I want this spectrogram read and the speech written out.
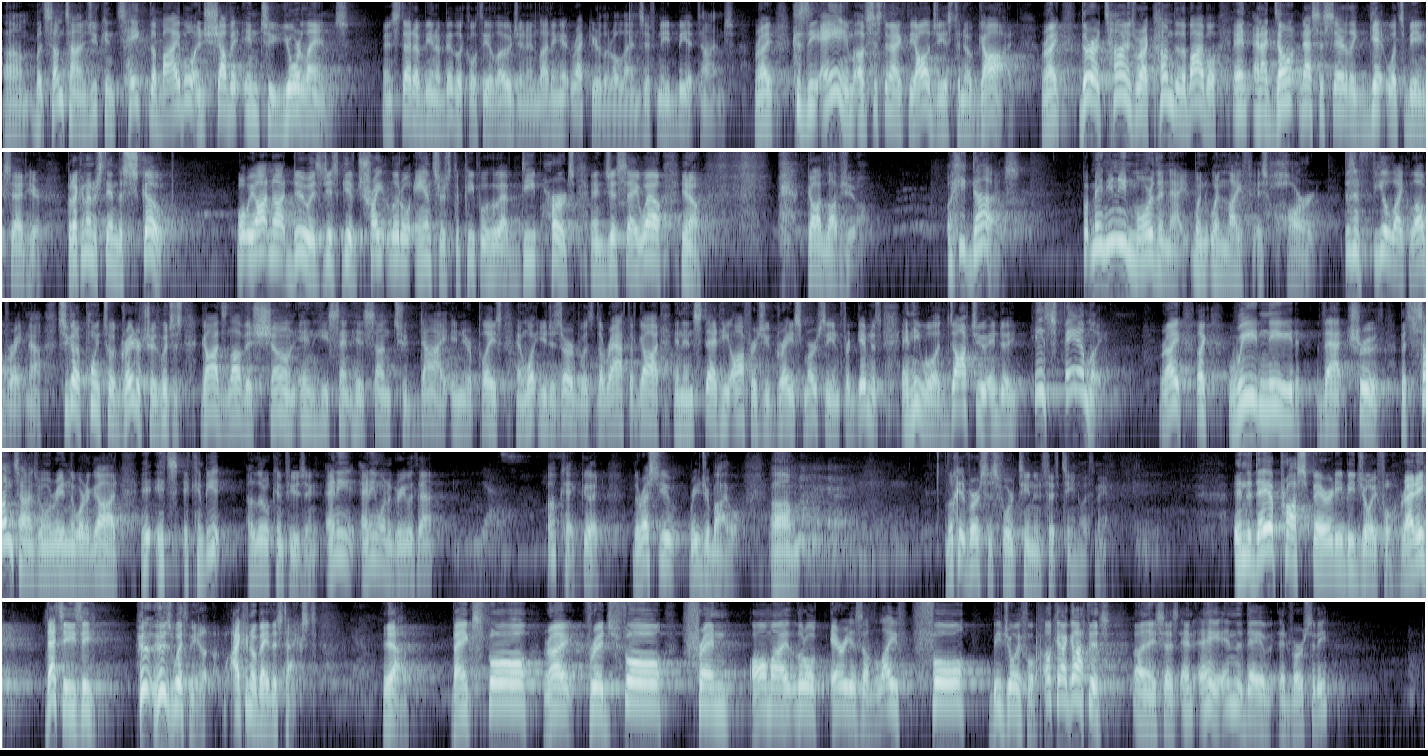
Um, but sometimes you can take the Bible and shove it into your lens instead of being a biblical theologian and letting it wreck your little lens if need be at times, right? Because the aim of systematic theology is to know God, right? There are times where I come to the Bible and, and I don't necessarily get what's being said here, but I can understand the scope. What we ought not do is just give trite little answers to people who have deep hurts and just say, well, you know, God loves you. Well, He does. But man, you need more than that when, when life is hard. It doesn't feel like love right now. So you got to point to a greater truth, which is God's love is shown in He sent His Son to die in your place. And what you deserved was the wrath of God. And instead, He offers you grace, mercy, and forgiveness. And He will adopt you into His family right? Like we need that truth. But sometimes when we're reading the Word of God, it, it's, it can be a little confusing. Any, anyone agree with that? Yes. Okay, good. The rest of you, read your Bible. Um, look at verses 14 and 15 with me. In the day of prosperity, be joyful. Ready? That's easy. Who, who's with me? I can obey this text. Yeah. Bank's full, right? Fridge full, friend, all my little areas of life full. Be joyful. Okay, I got this. And he says, and hey, in the day of adversity,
